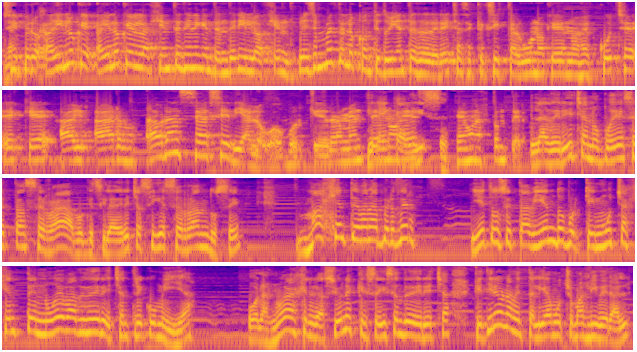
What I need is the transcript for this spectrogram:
Sí, pero ahí lo que ahí lo que la gente tiene que entender y la gente, principalmente los constituyentes de derecha, si es que existe alguno que nos escuche, es que hay, ábranse a ese diálogo, porque realmente no es, es una tontería. La derecha no puede ser tan cerrada, porque si la derecha sigue cerrándose, más gente van a perder. Y esto se está viendo porque hay mucha gente nueva de derecha, entre comillas, o las nuevas generaciones que se dicen de derecha, que tienen una mentalidad mucho más liberal,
